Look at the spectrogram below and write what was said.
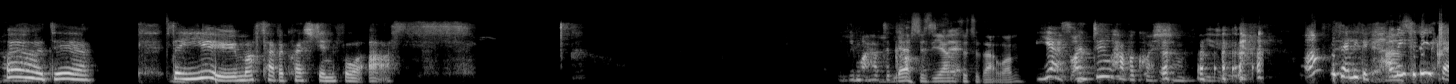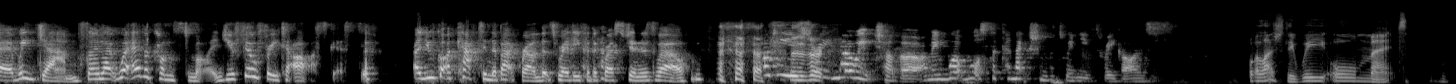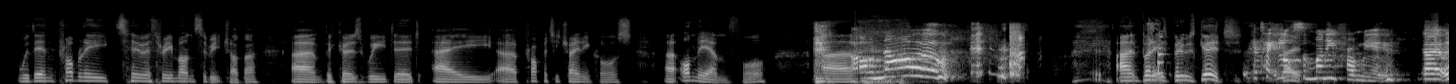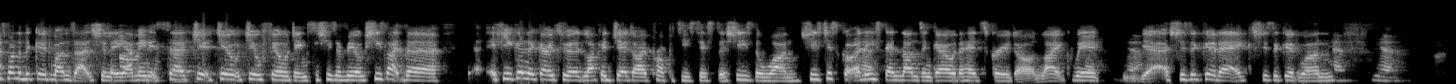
oh dear. So you must have a question for us. You might have to. cut Yes, is this the bit. answer to that one. Yes, I do have a question for you. Ask us anything. I mean, to be fair, we jam. So, like, whatever comes to mind, you feel free to ask us. And you've got a cat in the background that's ready for the question as well. How do you This is our- three know each other? I mean, what, what's the connection between you three guys? Well, actually, we all met within probably two or three months of each other um, because we did a, uh property training course uh, on the M4. Uh, Oh no! and, but it was but it was good. They take lots of money from you. No, it was one of the good ones actually. I Oh, mean, it's uh, Gill, Gill Gill Fielding, so she's a real. She's like the. If you're going to go to a, like a Jedi property sister, she's the one. She's just got an East End London girl with her head screwed on. Like we're, Yeah. yeah, she's a good egg. She's a good one. Yeah, yeah.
